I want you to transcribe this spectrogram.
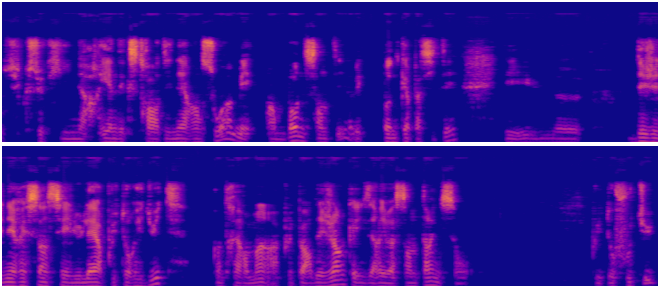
ce qui n'a rien d'extraordinaire en soi, mais en bonne santé, avec bonne capacité, et une dégénérescence cellulaire plutôt réduite, contrairement à la plupart des gens, quand ils arrivent à 100 ans, ils sont plutôt foutus.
